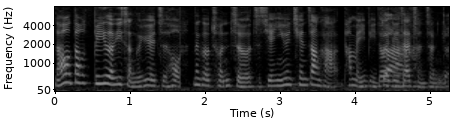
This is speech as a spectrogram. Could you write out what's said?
然后到哔了一整个月之后，那个存折直接，因为千账卡它每一笔都会列在存折里面，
